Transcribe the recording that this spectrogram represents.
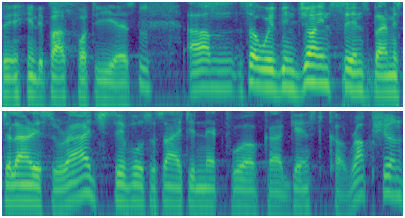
in the past 40 years. Mm. Um, so we've been joined since by Mr. Larry Suraju, Civil Society Network Against Corruption.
